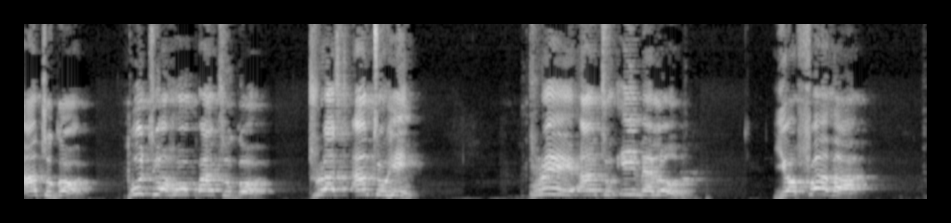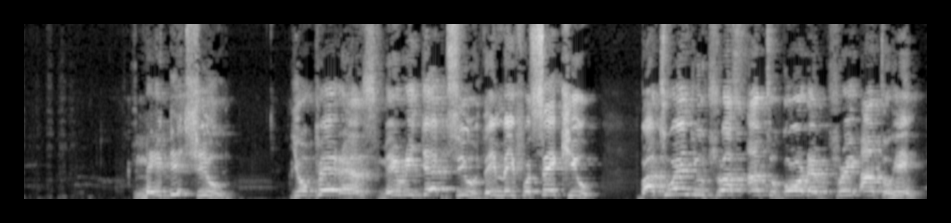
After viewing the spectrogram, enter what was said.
unto God. Put your hope unto God. Trust unto Him. Pray unto Him alone. Your father may ditch you. Your parents may reject you. They may forsake you. But when you trust unto God and pray unto Him,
